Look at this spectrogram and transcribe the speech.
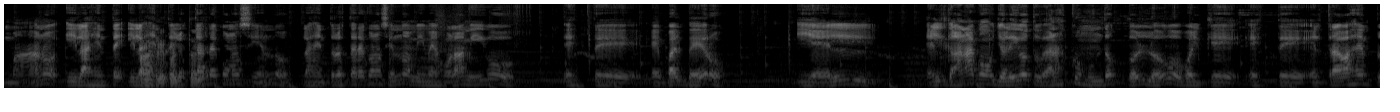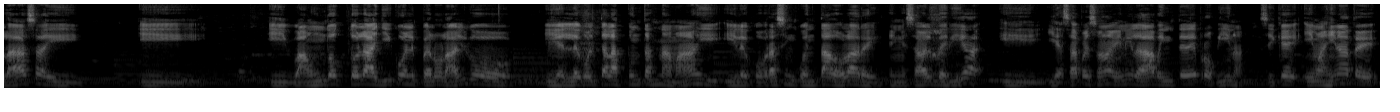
Mano, y la gente, y la gente lo está reconociendo. La gente lo está reconociendo. A mi mejor amigo, este, es barbero y él, él gana como, yo le digo, tú ganas como un doctor loco, porque este, él trabaja en plaza y, y, va un doctor allí con el pelo largo y él le corta las puntas nada más y, le cobra 50 dólares en esa barbería y, y, esa persona viene y le da 20 de propina. Así que imagínate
